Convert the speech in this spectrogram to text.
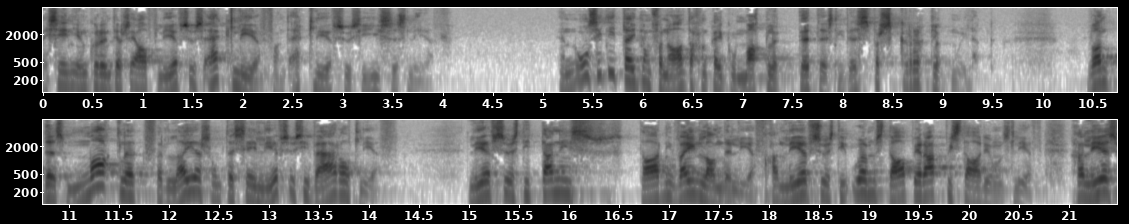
Hy sê in 1 Korintiërs 11 leef soos ek leef want ek leef soos Jesus leef. En ons het nie tyd om vanaand te gaan kyk hoe maklik dit is nie. Dis verskriklik moeilik. Want dis maklik vir leiers om te sê leef soos die wêreld leef. Leef soos die tannies daar in die wynlande leef. Gaan leef soos die ooms daar op die rugby stadions leef. Gaan leef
